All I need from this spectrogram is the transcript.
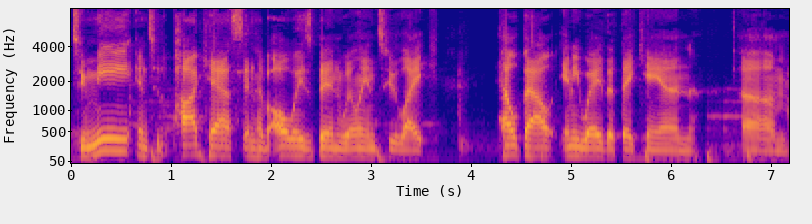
to me and to the podcast and have always been willing to like help out any way that they can. Um,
